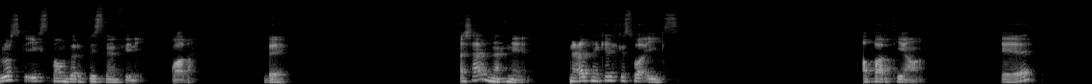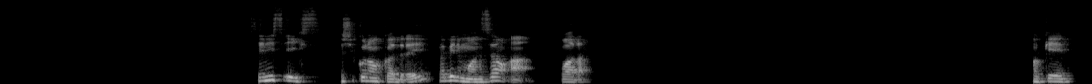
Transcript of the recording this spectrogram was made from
lorsque x tend vers plus l'infini واضح باه اش عندنا هنا عندنا quel que soit x appartient R sinus x باش يكون encadré ما بين moins un و un واضح OK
